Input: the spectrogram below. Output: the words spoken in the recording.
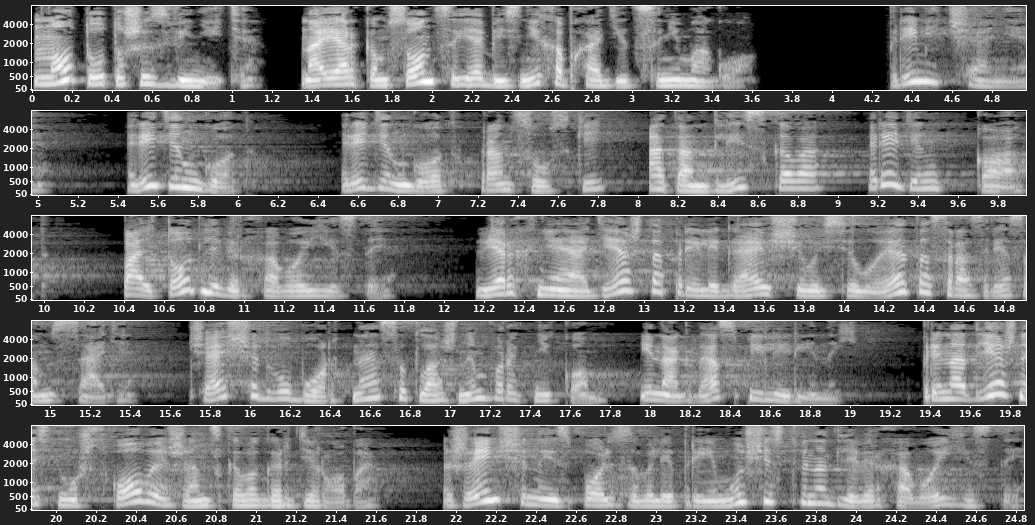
Но тут уж извините, на ярком солнце я без них обходиться не могу. Примечание. Редингот. Редингот, французский, от английского редингкот. Пальто для верховой езды. Верхняя одежда прилегающего силуэта с разрезом сзади чаще двубортная с отложным воротником, иногда с пелериной. Принадлежность мужского и женского гардероба. Женщины использовали преимущественно для верховой езды.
